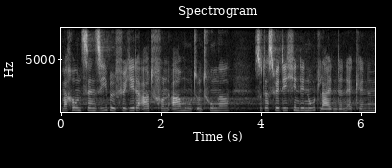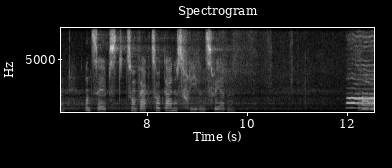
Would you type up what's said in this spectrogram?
Mache uns sensibel für jede Art von Armut und Hunger, sodass wir dich in den Notleidenden erkennen und selbst zum Werkzeug deines Friedens werden. starker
